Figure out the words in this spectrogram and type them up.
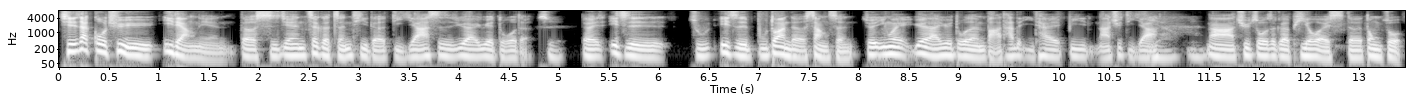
其实，在过去一两年的时间，这个整体的抵押是越来越多的，是对，一直逐一直不断的上升，就因为越来越多人把他的以太币拿去抵押，那去做这个 POS 的动作，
